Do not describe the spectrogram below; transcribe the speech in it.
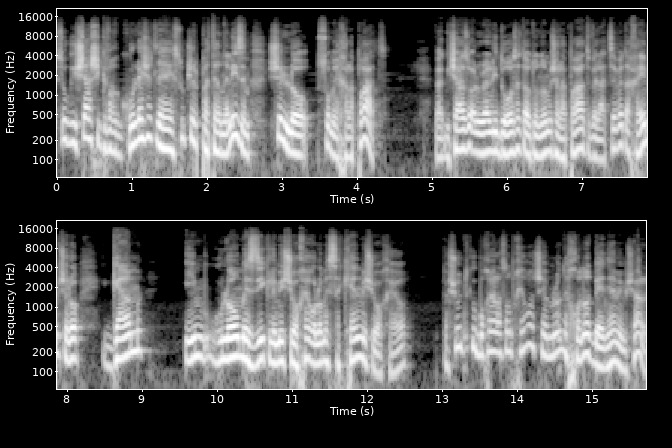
וזו גישה שהיא כבר גולשת לסוג של פטרנליזם שלא סומך על הפרט. והגישה הזו עלולה לדרוס את האוטונומיה של הפרט ולעצב את החיים שלו גם אם הוא לא מזיק למישהו אחר או לא מסכן מישהו אחר, פשוט כי הוא בוחר לעשות בחירות שהן לא נכונות בעיני הממשל.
